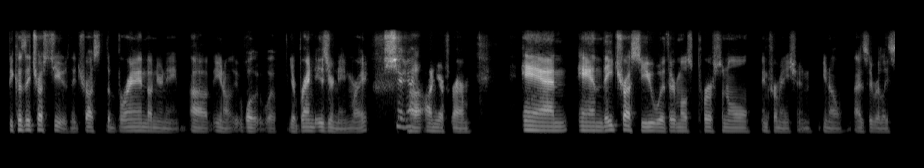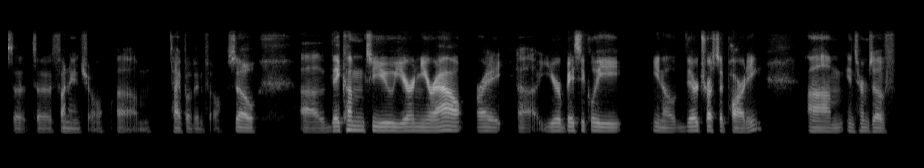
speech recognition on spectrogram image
because they trust you. They trust the brand on your name uh, you know well, well your brand is your name right sure uh, on your firm and and they trust you with their most personal information you know as it relates to to financial um, type of info. So uh, they come to you year in year out right? Uh, you're basically you know their trusted party um, in terms of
